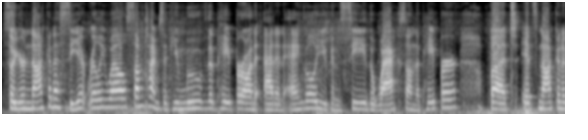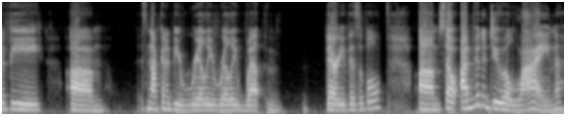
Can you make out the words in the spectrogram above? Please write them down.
So you're not going to see it really well. Sometimes if you move the paper on at an angle, you can see the wax on the paper, but it's not going to be, um, it's not going to be really, really well, very visible. Um, so I'm going to do a line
